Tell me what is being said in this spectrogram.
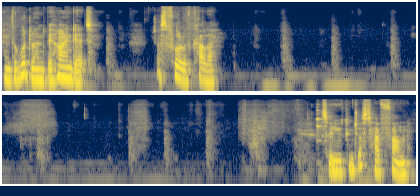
and the woodland behind it, just full of colour. So you can just have fun.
